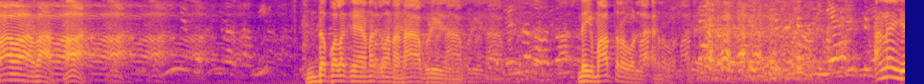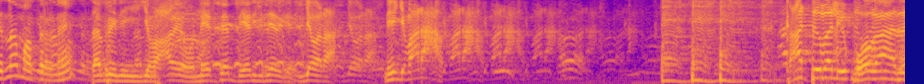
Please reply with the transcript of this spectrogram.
வா வா வா வா. இந்த பழக்கம் எனக்கு வேணாம் நான் அப்படி இன்னைக்கு மாத்திரை வரல. அண்ணா என்ன மாத்திரண்ணே? தம்பி நீ இங்க வா உன்னே தேடிக்கிட்டே இருக்கு இங்க வாடா. நீங்க வாடா. காட்டு வழி போகாத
